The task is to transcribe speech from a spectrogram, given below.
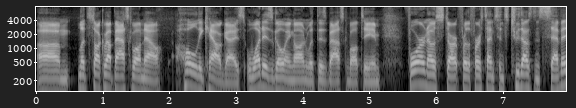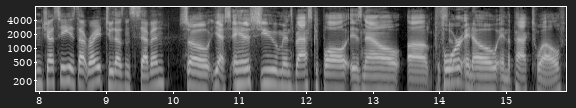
Um, let's talk about basketball now. Holy cow, guys! What is going on with this basketball team? Four and zero start for the first time since 2007. Jesse, is that right? 2007. So yes, ASU men's basketball is now uh, four and zero in the Pac-12.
